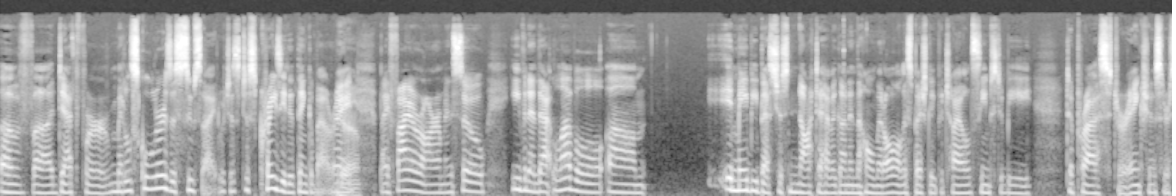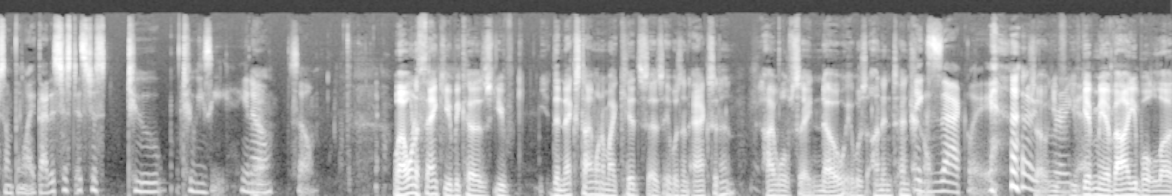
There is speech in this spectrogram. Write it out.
of uh, death for middle schoolers is suicide which is just crazy to think about right? Yeah. by firearm. And so even at that level um, it may be best just not to have a gun in the home at all especially if a child seems to be depressed or anxious or something like that. It's just it's just too too easy, you know. Yeah. So. Yeah. Well, I want to thank you because you've. The next time one of my kids says it was an accident, I will say no, it was unintentional. Exactly. so you've, you've, given me a valuable uh,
